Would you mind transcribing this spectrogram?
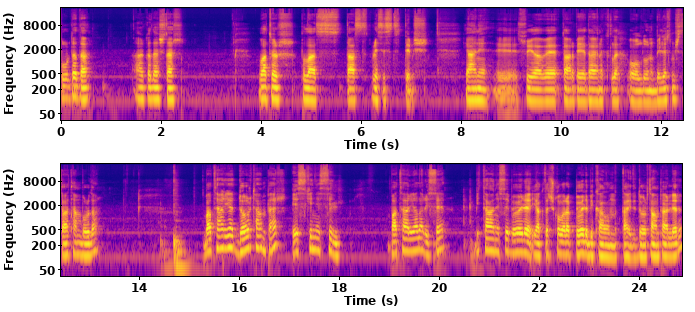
burada da arkadaşlar Water Plus Dust Resist demiş. Yani e, suya ve darbeye dayanıklı olduğunu belirtmiş zaten burada. Batarya 4 amper. Eski nesil bataryalar ise bir tanesi böyle yaklaşık olarak böyle bir kalınlıktaydı 4 amperleri.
